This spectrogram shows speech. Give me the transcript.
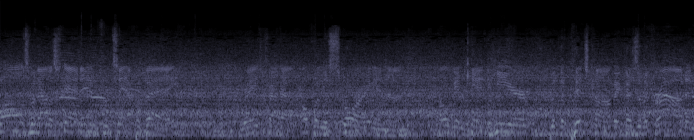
Walls would now stand in for Tampa Bay. Rays trying to open the scoring, and uh, Hogan can't hear with the pitch com because of the crowd. And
